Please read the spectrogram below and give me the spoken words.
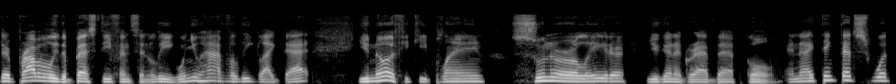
they're probably the best defense in the league. When you have a league like that, you know if you keep playing, sooner or later you're gonna grab that goal. And I think that's what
